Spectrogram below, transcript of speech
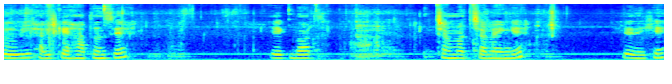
इसको भी हल्के हाथों से एक बार चम्मच चलाएँगे। ये देखिए।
